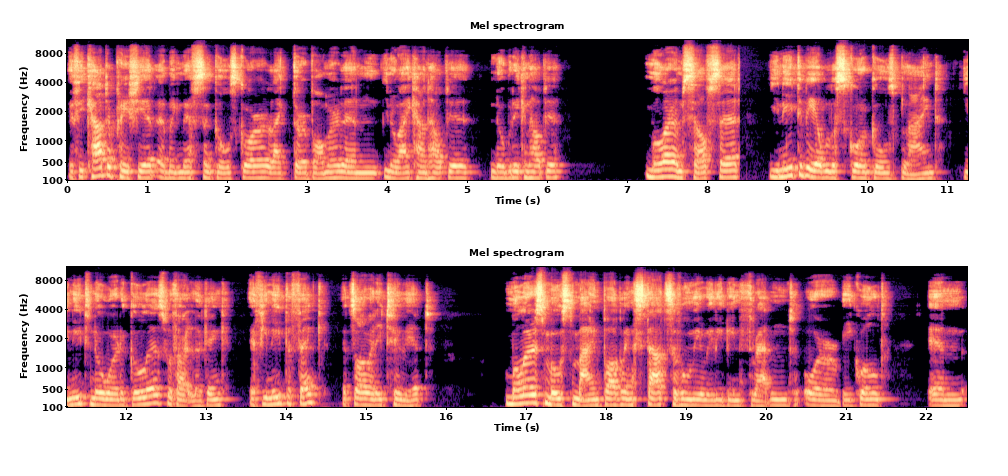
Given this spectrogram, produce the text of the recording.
If you can't appreciate a magnificent goal scorer like Der Bomber, then you know I can't help you. Nobody can help you. Muller himself said, You need to be able to score goals blind. You need to know where the goal is without looking. If you need to think, it's already too late. Muller's most mind boggling stats have only really been threatened or equalled in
